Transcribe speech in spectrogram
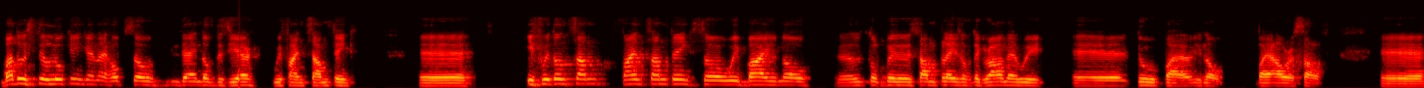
but we're still looking, and I hope so. In the end of this year, we find something. Uh, if we don't some find something, so we buy, you know, a little bit some place of the ground, and we uh, do by, you know, by ourselves. Uh,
